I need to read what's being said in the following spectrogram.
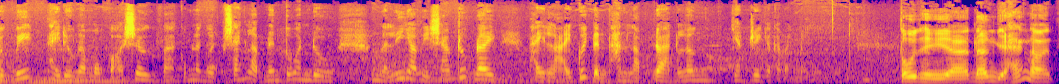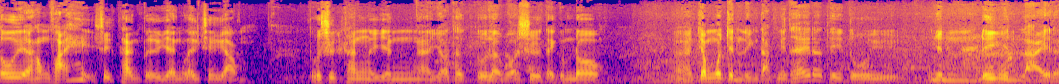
Được biết, thầy Đường là một võ sư và cũng là người sáng lập nên Tú Anh Đường. Là lý do vì sao trước đây thầy lại quyết định thành lập đoàn lân dành riêng cho các bạn nữ? tôi thì à, đơn giản thôi tôi à, không phải xuất thân từ dân lân sư gồng tôi xuất thân là dân à, võ thực tôi là võ sư taekwondo à, trong quá trình luyện tập như thế đó thì tôi nhìn đi nhìn lại đó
